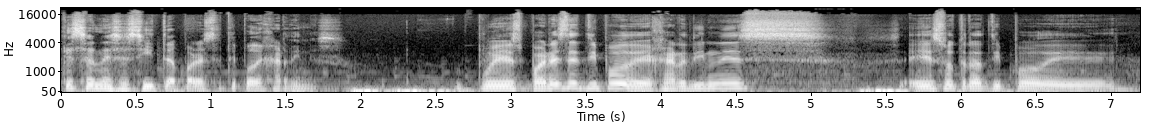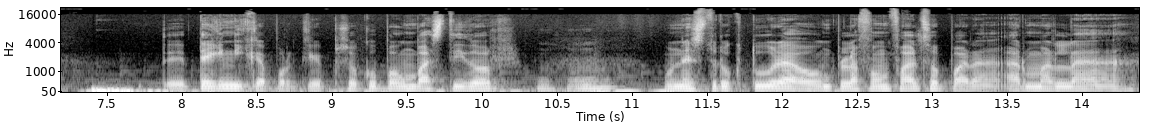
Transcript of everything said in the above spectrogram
¿Qué se necesita para este tipo de jardines? Pues para este tipo de jardines es otro tipo de, de técnica porque pues ocupa un bastidor, una estructura o un plafón falso para armar la,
